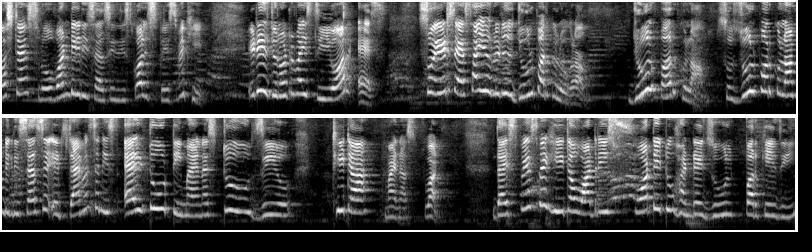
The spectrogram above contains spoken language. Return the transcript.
substance through one degree Celsius is called specific heat it is denoted by C और S so its SI unit is joule per kilogram joule per coulomb so joule per coulomb degree Celsius its dimension is L two T minus two zero theta minus one the specific heat of water is forty two hundred joule per K G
